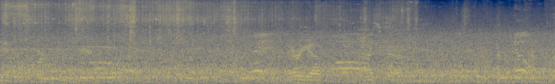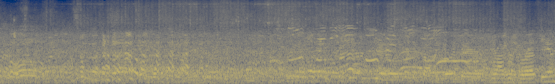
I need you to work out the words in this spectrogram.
Yeah. There we go. Nice car. No. Robert Baratheon?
